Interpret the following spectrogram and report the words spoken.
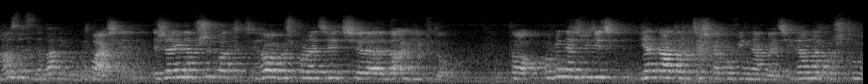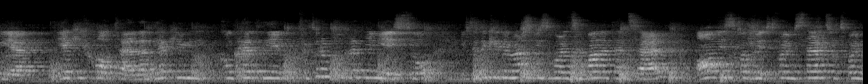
No, zdecydowanie lubię. Właśnie, jeżeli na przykład chciałabyś polecieć e, do Egiptu, to powinnaś wiedzieć, jaka ta wycieczka powinna być, ile ona kosztuje, jaki hotel, nad jakim konkretnie, w którym konkretnie miejscu i wtedy, kiedy masz zwizualizowany ten cel, on jest w Twoim sercu, w Twoim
